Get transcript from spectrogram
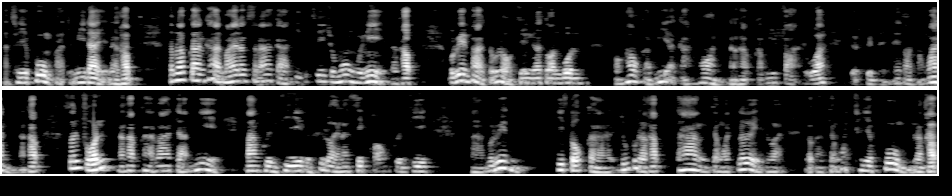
อ่าชัยภูมิอาจจะมีได้นะครับสำหรับการคาดหมายลักษณะอากาศ 24 ชั่วโมงมื้อนี้นะครับบริเวณภาคตะวันออกเฉียงเหนือตอนบน ของเฮาก็มีอากาศร้อนนะครับก็มีฟ้าหลัวเกิดขึ้นในตอนกลางวันนะครับ ส่วนฝนนะครับคาดว่าจะมีบางพื้นที่ก็คือรอยละ10ของพื้นที่บริเวณที่ตกก็อยู่พุ่นะครับทางจังหวัดเลยหรือว่าแล้วก็จังหวัดชัยภูมินะครับ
